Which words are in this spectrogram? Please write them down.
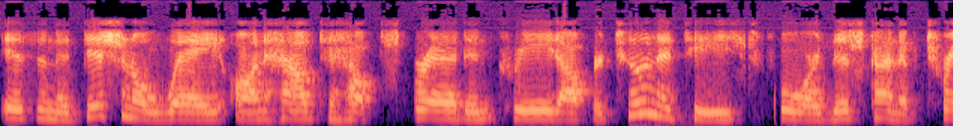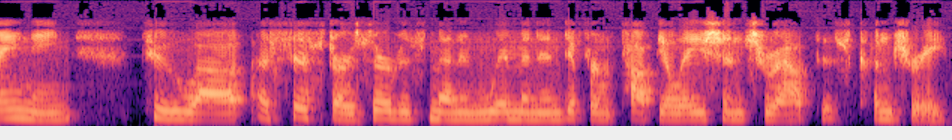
is an additional way on how to help spread and create opportunities for this kind of training to uh, assist our servicemen and women in different populations throughout this country.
